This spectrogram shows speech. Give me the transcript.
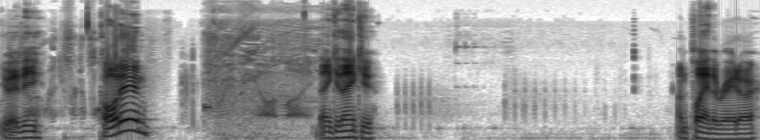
UAV. Call it in! Thank you, thank you. I'm playing the radar.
